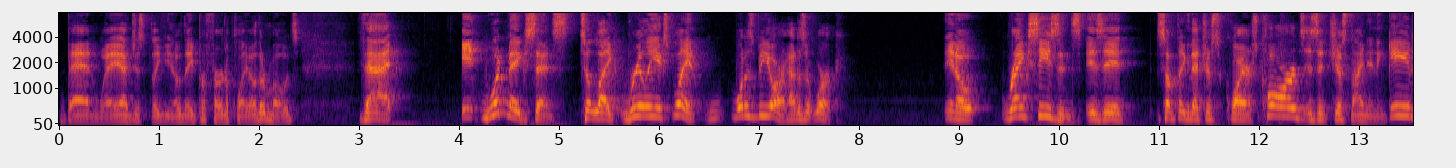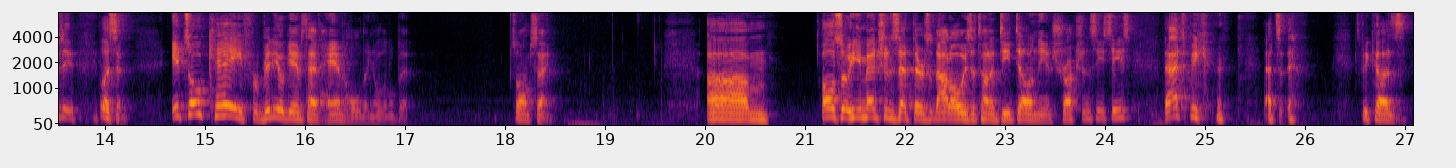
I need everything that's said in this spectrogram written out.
bad way. I just like, you know, they prefer to play other modes. That it would make sense to like really explain what is BR? How does it work? You know, rank seasons. Is it something that just acquires cards? Is it just nine inning games? Listen, it's okay for video games to have hand holding a little bit. That's all I'm saying. Um, also, he mentions that there's not always a ton of detail in the instructions he sees. That's because That's it's because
